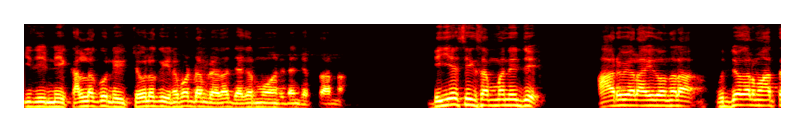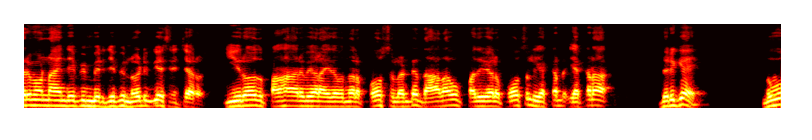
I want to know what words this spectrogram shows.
ఇది నీ కళ్ళకు నీ చెవులకు వినపడడం లేదా జగన్మోహన్ రెడ్డి అని చెప్తా అన్నా. డిఎస్సికి సంబంధించి ఆరు వేల ఐదు వందల ఉద్యోగాలు మాత్రమే ఉన్నాయని చెప్పి మీరు చెప్పి నోటిఫికేషన్ ఇచ్చారు. ఈ రోజు పదహారు వేల ఐదు వందల పోస్టులు అంటే దాదాపు పదివేల పోస్టులు ఎక్కడ ఎక్కడ దొరికాయి నువ్వు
